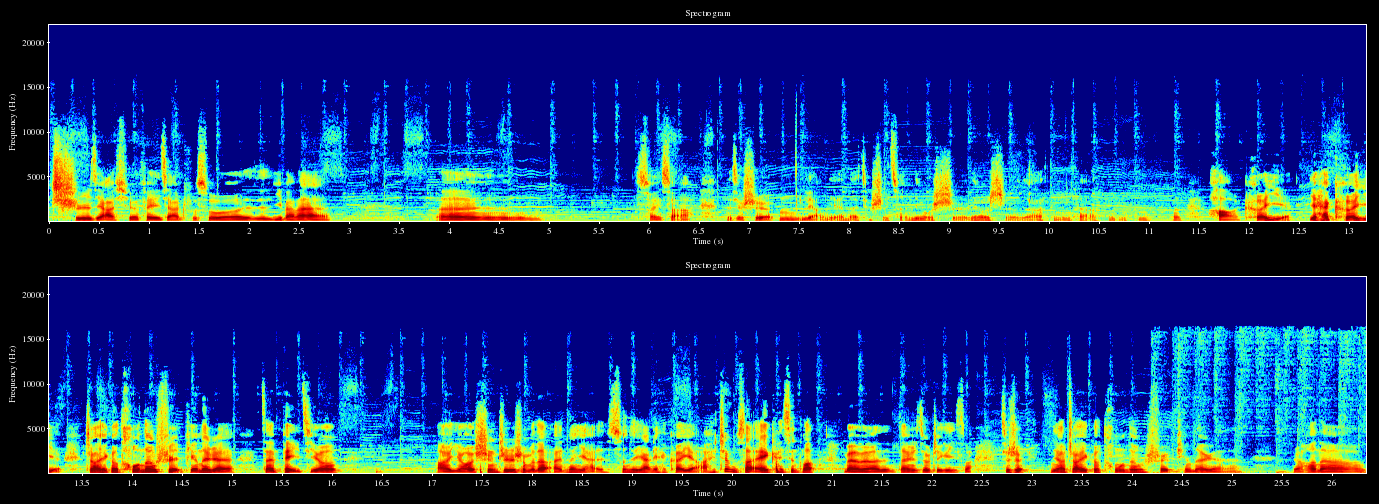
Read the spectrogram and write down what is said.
吃加学费加住宿一百万，嗯。算一算啊，那就是嗯，两年的就是存六十六十的，嗯哈，嗯嗯嗯，好，可以，也还可以，找一个同等水平的人在北京，啊，以后升职什么的，哎，那也还算的压力还可以啊，哎，这么算，哎，开心多了，没有没有，但是就这个意思吧，就是你要找一个同等水平的人，然后呢，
